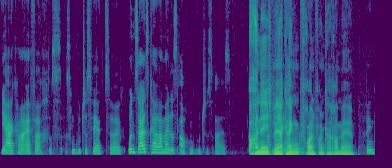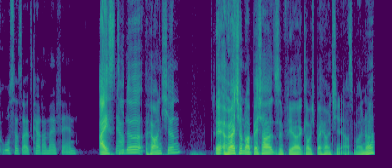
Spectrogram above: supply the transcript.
Ja, kann man einfach, das ist ein gutes Werkzeug. Und Salzkaramell ist auch ein gutes Eis. Ah, nee, ich bin ja kein. Freund von Karamell. Bin großer Salzkaramell-Fan. Eisdiele, Hörnchen. Äh, Hörnchen oder Becher sind wir, glaube ich, bei Hörnchen erstmal, ne?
